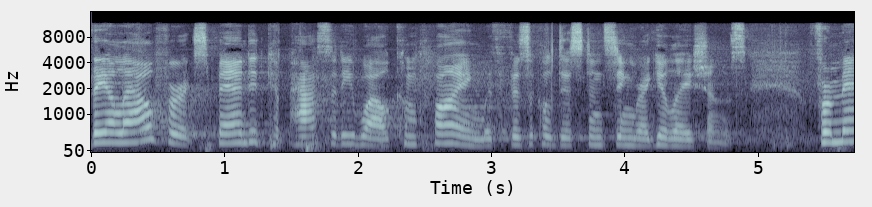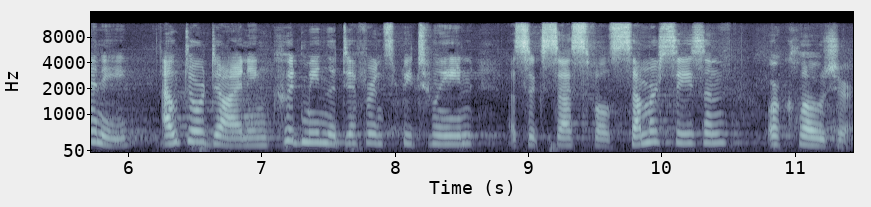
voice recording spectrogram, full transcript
They allow for expanded capacity while complying with physical distancing regulations. For many, outdoor dining could mean the difference between a successful summer season or closure.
